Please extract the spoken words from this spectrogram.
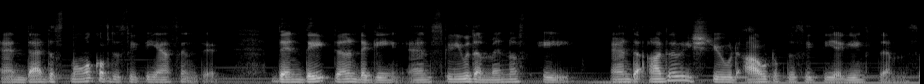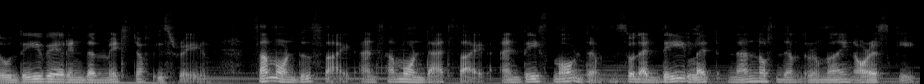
and that the smoke of the city ascended, then they turned again and slew the men of Ai, and the other issued out of the city against them. So they were in the midst of Israel, some on this side and some on that side, and they smote them, so that they let none of them remain or escape.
